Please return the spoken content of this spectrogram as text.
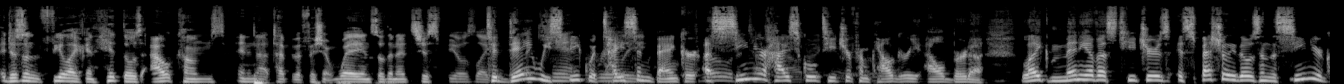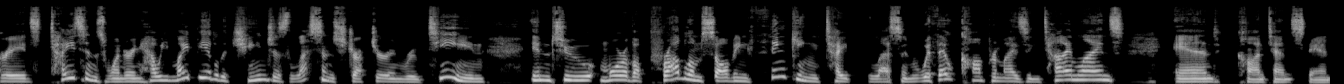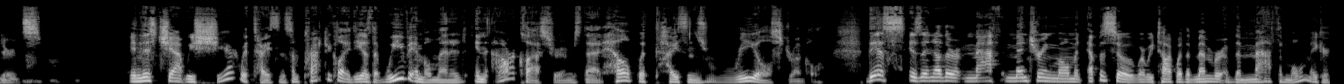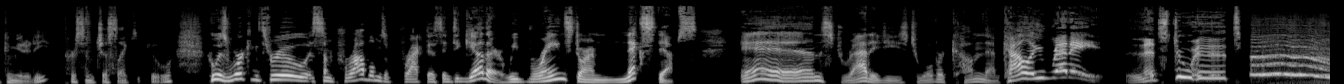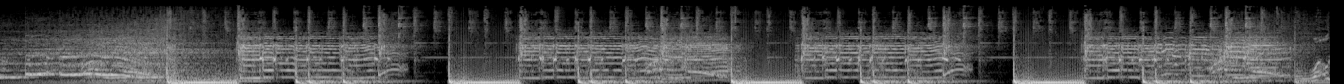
it doesn't feel like I can hit those outcomes in that type of efficient way. And so then it just feels like today we speak with really Tyson Banker, a senior high school teacher from Calgary, Alberta. Like many of us teachers, especially those in the senior grades, Tyson's wondering how he might be able to change his lesson structure and routine into more of a problem solving thinking type lesson without compromising timelines and content standards. In this chat, we share with Tyson some practical ideas that we've implemented in our classrooms that help with Tyson's real struggle. This is another math mentoring moment episode where we talk with a member of the math moment maker community, a person just like you, who is working through some problems of practice. And together we brainstorm next steps and strategies to overcome them. Kyle, are you ready? Let's do it.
